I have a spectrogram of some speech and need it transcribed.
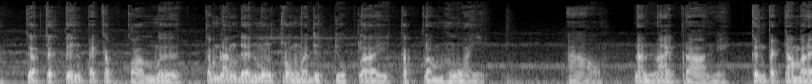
ำเกือบจะเกินไปกับความมืดกำลังเดินมุ่งตรงมาหยุดอยู่ใกล้กับลำห้วยอ้าวนั่นนายพรานนี่ขึ้นไปทำอะไร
